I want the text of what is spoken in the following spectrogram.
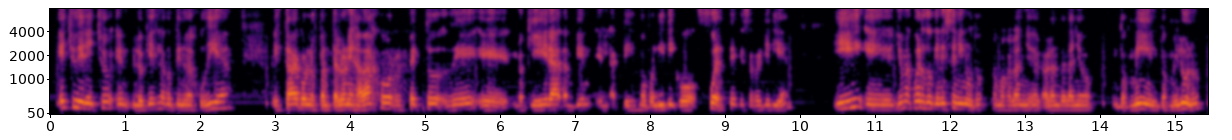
hecho y derecho en lo que es la continuidad judía, estaba con los pantalones abajo respecto de eh, lo que era también el activismo político fuerte que se requería. Y eh, yo me acuerdo que en ese minuto, estamos hablando, hablando del año 2000, 2001,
